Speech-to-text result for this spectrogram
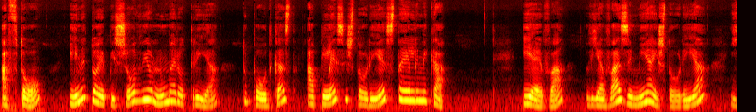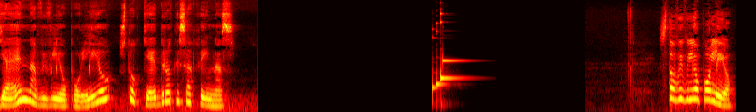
Αυτό είναι το επεισόδιο νούμερο 3 του podcast Απλές ιστορίες στα ελληνικά. Η Εύα διαβάζει μία ιστορία για ένα βιβλιοπωλείο στο κέντρο της Αθήνας. Στο βιβλιοπωλείο.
